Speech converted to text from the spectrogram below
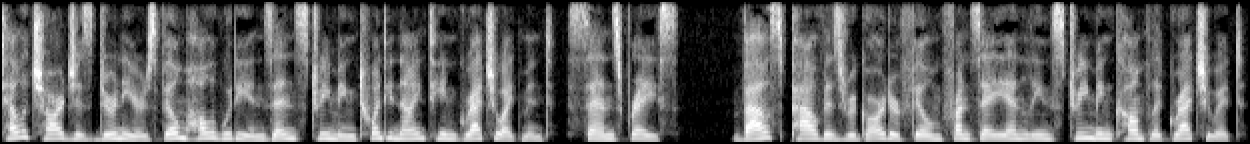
Telecharges derniers film hollywoodiens en streaming 2019 gratuitement, sans price. Vaus pauves regarder film français en ligne streaming complet gratuit.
